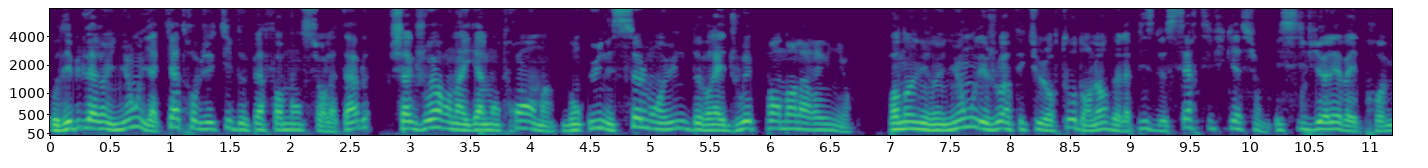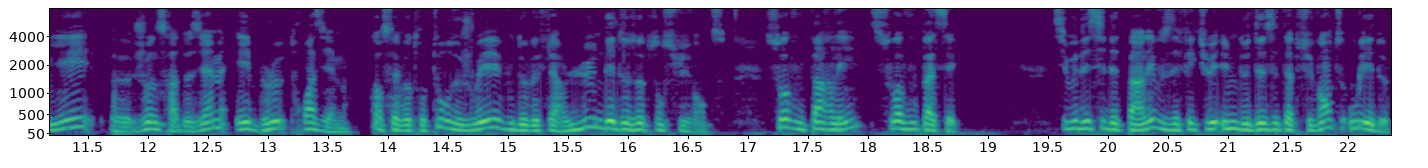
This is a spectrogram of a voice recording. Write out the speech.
Au début de la réunion, il y a quatre objectifs de performance sur la table. Chaque joueur en a également trois en main, dont une et seulement une devrait être jouée pendant la réunion. Pendant une réunion, les joueurs effectuent leur tour dans l'ordre de la piste de certification. Ici, violet va être premier, euh, jaune sera deuxième et bleu troisième. Quand c'est votre tour de jouer, vous devez faire l'une des deux options suivantes. Soit vous parlez, soit vous passez. Si vous décidez de parler, vous effectuez une de deux étapes suivantes ou les deux.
